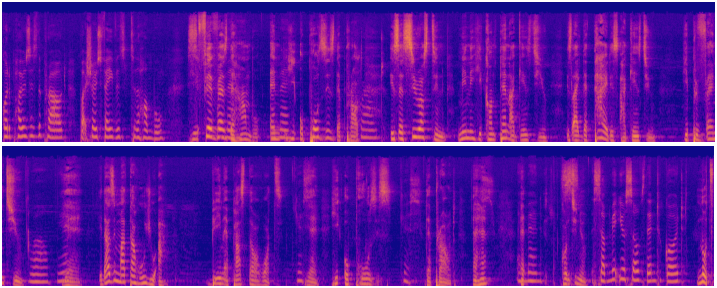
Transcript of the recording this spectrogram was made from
God opposes the proud, but shows favors to the humble. He favors the humble and Amen. he opposes the proud. Proud. It's a serious thing, meaning he contend against you. It's like the tide is against you. He prevents you. Wow. Yeah. Yeah. It doesn't matter who you are, being a pastor or what. Yes. Yeah. He opposes Yes. the proud. Uh-huh. Yes. Amen. Continue. S- submit yourselves then to God. Note,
